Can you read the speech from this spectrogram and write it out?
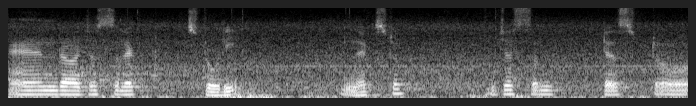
And uh, just select story. Next. Just some test uh,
